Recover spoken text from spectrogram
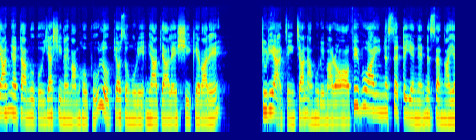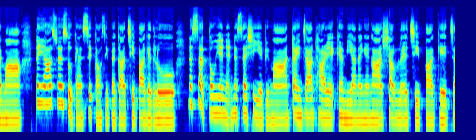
ရားမျှတမှုကိုရရှိနိုင်မှာမဟုတ်ဘူးလို့ပြောဆိုမှုတွေအများပြားလည်းရှိခဲ့ပါတယ်။ ဒုတိယအကြိမ်ကြားနာမှုတွေမှာတော့ဖေဖော်ဝါရီ22ရက်နဲ့25ရက်မှာတရားစွဲဆိုခံစစ်ကောင်စီဘက်ကခြေပခဲ့တယ်လို့23ရက်နဲ့28ရက်တွေမှာတိုင်ကြားထားတဲ့ဂမ်ဘီယာနိုင်ငံကရှောက်လဲခြေပခဲ့ကြ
